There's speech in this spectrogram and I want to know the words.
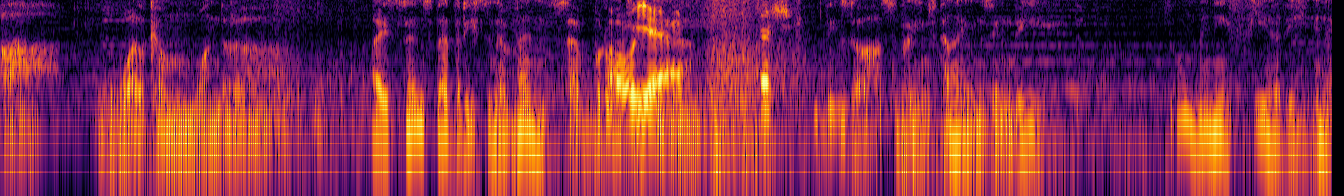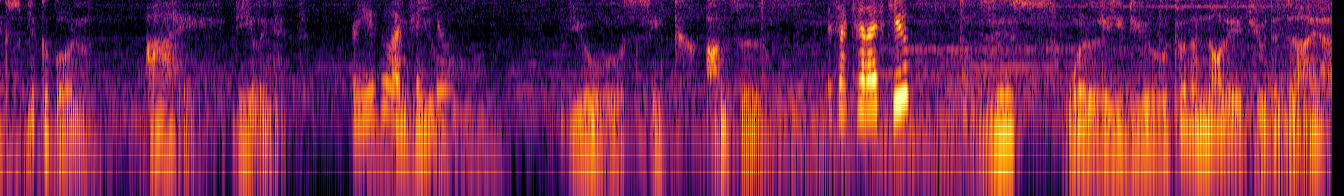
Ah, welcome, Wanderer. I sense that recent events have brought Oh, you yeah. to me. Gosh. These are strange times indeed. So many fear the inexplicable. I deal in it. Are you who I And think you, you? you seek answers. Is that Cat Ice Cube? This will lead you to the knowledge you desire.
